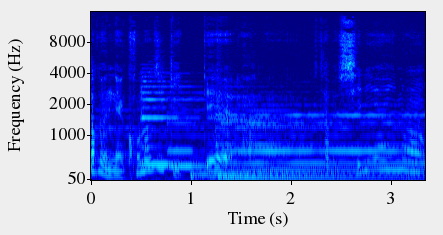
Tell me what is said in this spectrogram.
多分ねこの時期ってあの多分知り合いの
